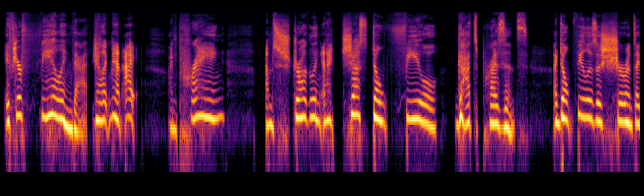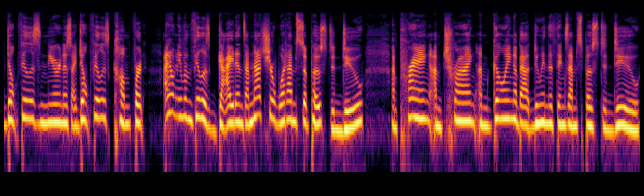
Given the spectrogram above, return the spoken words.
If you're feeling that, you're like, man, I, I'm praying, I'm struggling, and I just don't feel God's presence. I don't feel his assurance. I don't feel his nearness. I don't feel his comfort. I don't even feel his guidance. I'm not sure what I'm supposed to do. I'm praying, I'm trying, I'm going about doing the things I'm supposed to do.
